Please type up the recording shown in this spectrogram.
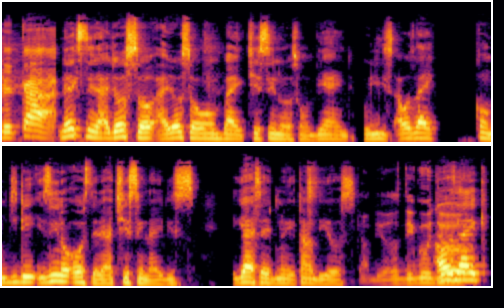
the car. Next thing I just saw. I just saw one bike chasing us from behind. Police. I was like, "Come, did they? Is it not us that they are chasing like this?" The guy said, "No, it can't be us." Can't be us. They go. I was like,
